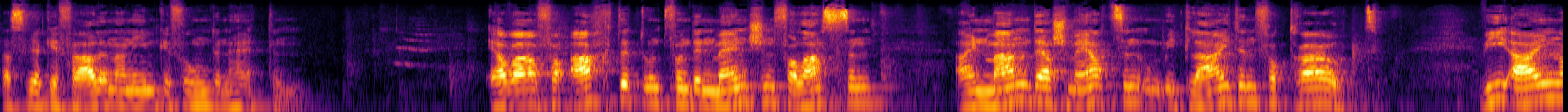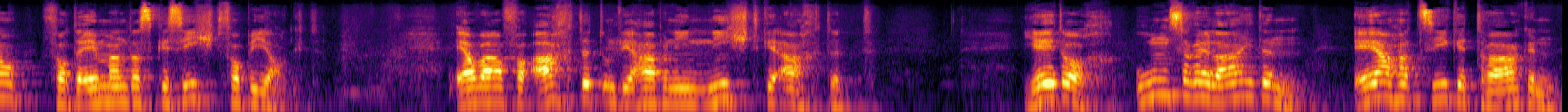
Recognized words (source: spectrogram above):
dass wir Gefallen an ihm gefunden hätten. Er war verachtet und von den Menschen verlassen, ein Mann, der Schmerzen und mit Leiden vertraut, wie einer, vor dem man das Gesicht verbirgt. Er war verachtet und wir haben ihn nicht geachtet. Jedoch unsere Leiden, er hat sie getragen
